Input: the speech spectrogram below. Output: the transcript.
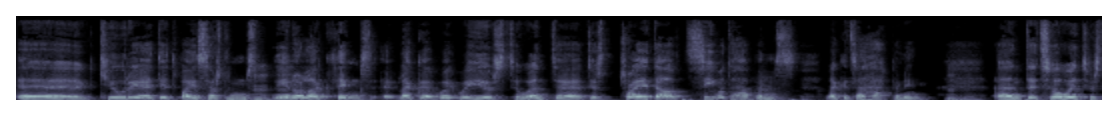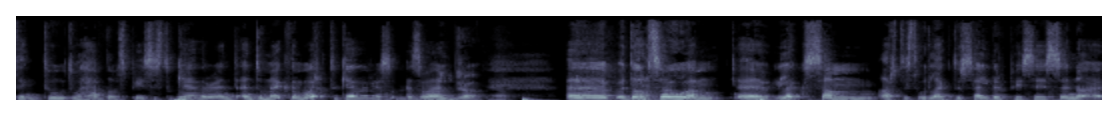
uh, curated by certain, you know, like things uh, like uh, we, we used to, and uh, just try it out, see what happens. Like it's a happening, and it's so interesting to to have those pieces together and and to make them work together as as well. Yeah, yeah. Uh, but also, um, uh, like some artists would like to sell their pieces, and uh,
